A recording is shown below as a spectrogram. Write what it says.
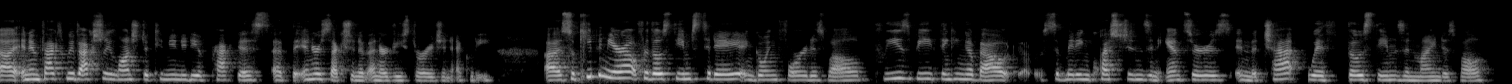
Uh, and in fact, we've actually launched a community of practice at the intersection of energy storage and equity. Uh, so keep an ear out for those themes today and going forward as well. Please be thinking about submitting questions and answers in the chat with those themes in mind as well.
